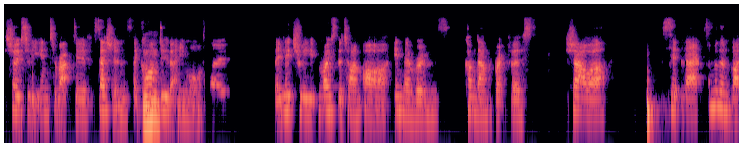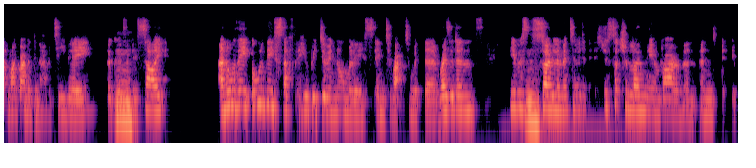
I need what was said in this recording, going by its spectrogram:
socially interactive sessions they can't mm-hmm. do that anymore so they literally most of the time are in their rooms come down for breakfast shower sit there some of them like my granddad didn't have a tv because mm. of his sight and all the all of these stuff that he would be doing normally interacting with the residents he was mm. so limited and it's just such a lonely environment and it,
